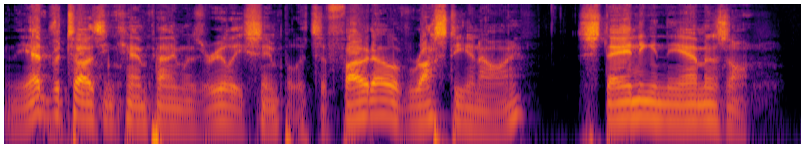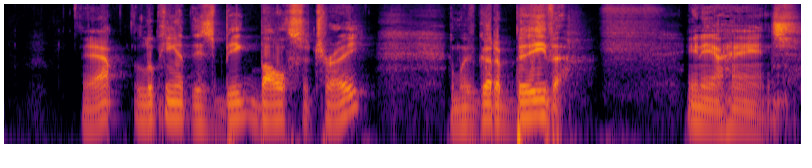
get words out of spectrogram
And the advertising campaign was really simple. It's a photo of Rusty and I standing in the Amazon. Yeah. Looking at this big balsa tree, and we've got a beaver in our hands.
